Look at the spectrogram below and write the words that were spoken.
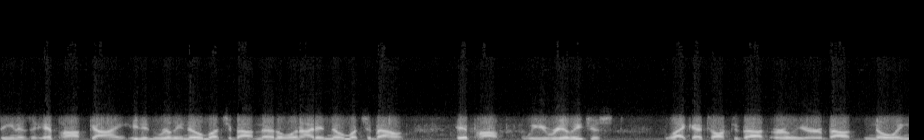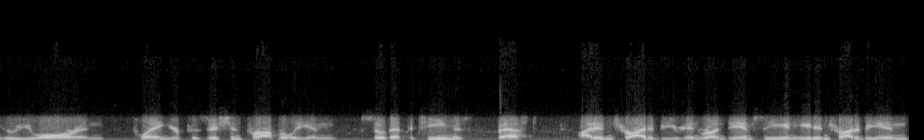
scene as a hip hop guy. He didn't really know much about metal, and I didn't know much about hip hop. We really just like I talked about earlier about knowing who you are and playing your position properly and so that the team is best. I didn't try to be in Run DMC and he didn't try to be in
